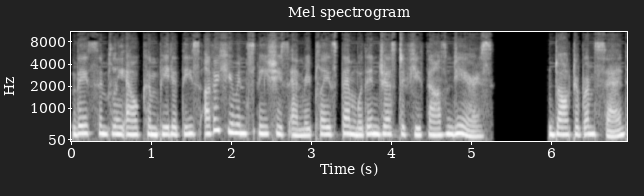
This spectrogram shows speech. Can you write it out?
they simply outcompeted these other human species and replaced them within just a few thousand years. Dr. Brumm said,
